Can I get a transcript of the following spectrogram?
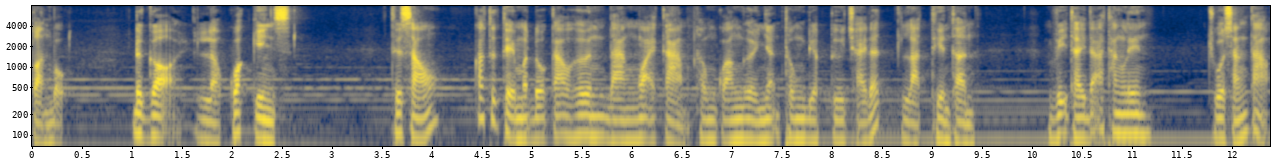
toàn bộ, được gọi là Watkins. Thứ sáu, các thực thể mật độ cao hơn đang ngoại cảm thông qua người nhận thông điệp từ trái đất là thiên thần. Vị thầy đã thăng lên, Chúa sáng tạo,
